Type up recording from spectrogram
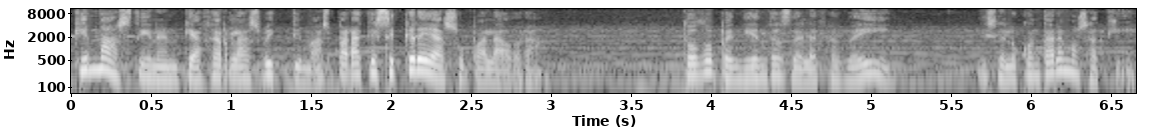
qué más tienen que hacer las víctimas para que se crea su palabra. Todo pendientes del FBI, y se lo contaremos aquí,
